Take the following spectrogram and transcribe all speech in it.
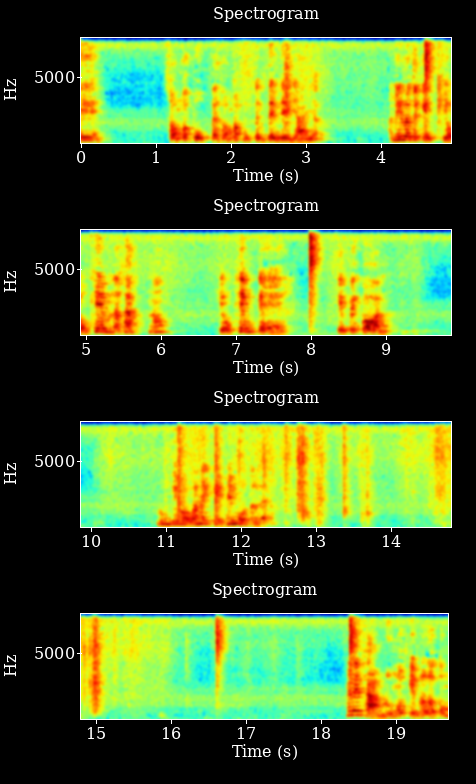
นี่สองกระปุก แต่สองกระปุกเต็มๆใหญ่ๆอะ่ะ อันนี้เราจะเก็บเขียวเข้มนะคะเนาะเขียวเข้มแก่ เก็บไปก่อน ลุงแกบอกว่าให้เก็บให้หมดนั่นแหละ ไม่ได้ถามลุงว่าเก็บแล้วเราต้อง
